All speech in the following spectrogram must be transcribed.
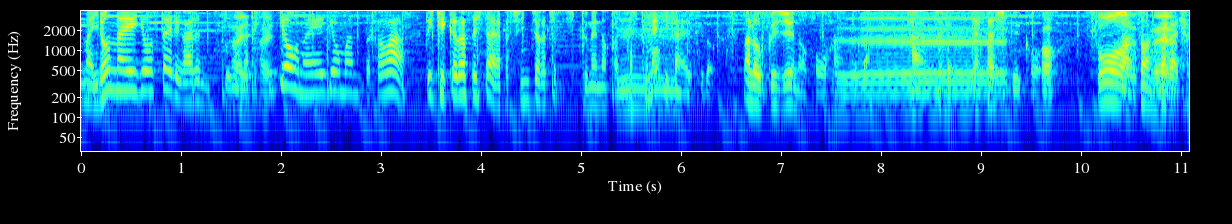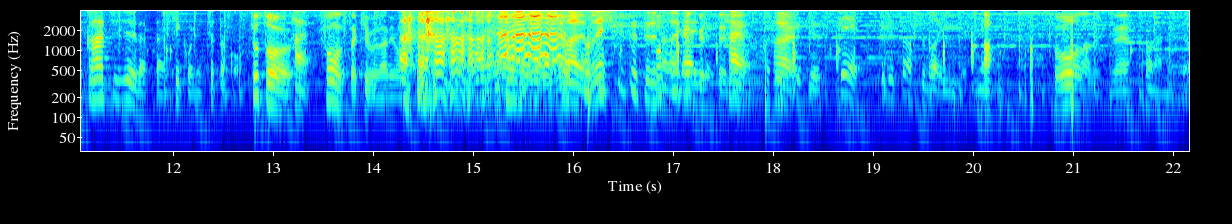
まあ、いろんな営業スタイルがあるんですけど、はいなんか企業の営業マンとかはで結果出す人はやっぱ身長がちょっと低めの低めって言ったらあれですけど、まあ、60の後半とか、はい、ちょっと優しくこう。あそうなんですね。だから180だったら結構ねちょっとこうちょっとはい。損した気分になります、腰低 くするのが大事。腰低くしてねはい、腰はい。低くしてするとすごいいいですね、あそうなんですね。そうなんですよ。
